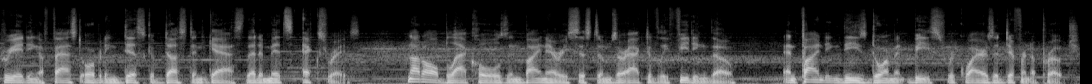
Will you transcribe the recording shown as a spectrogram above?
creating a fast-orbiting disk of dust and gas that emits X-rays. Not all black holes in binary systems are actively feeding, though, and finding these dormant beasts requires a different approach.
